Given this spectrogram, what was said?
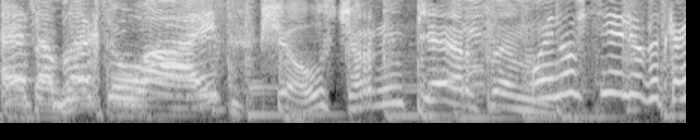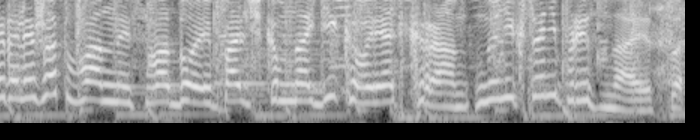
Это Black to White. Шоу с черным перцем. Ой, ну все любят, когда лежат в ванной с водой и пальчиком ноги ковырять кран. Но никто не признается.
